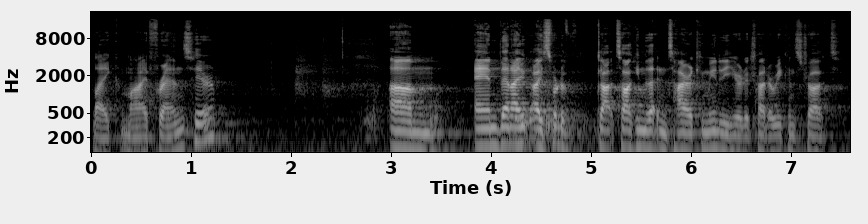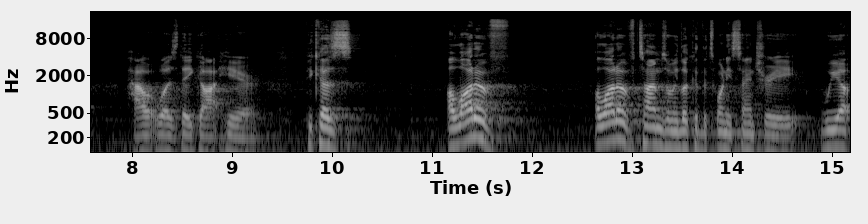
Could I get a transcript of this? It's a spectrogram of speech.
like my friends here. Um, and then I, I sort of got talking to that entire community here to try to reconstruct how it was they got here. Because a lot of a lot of times when we look at the 20th century, we uh,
